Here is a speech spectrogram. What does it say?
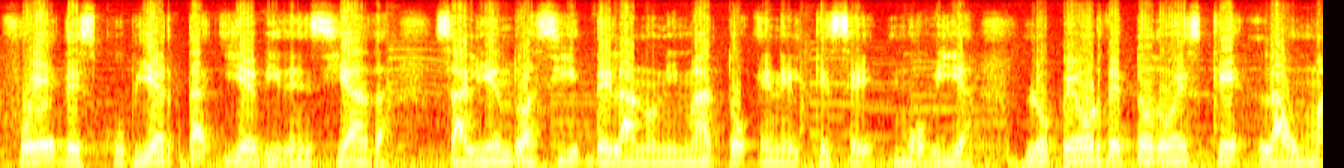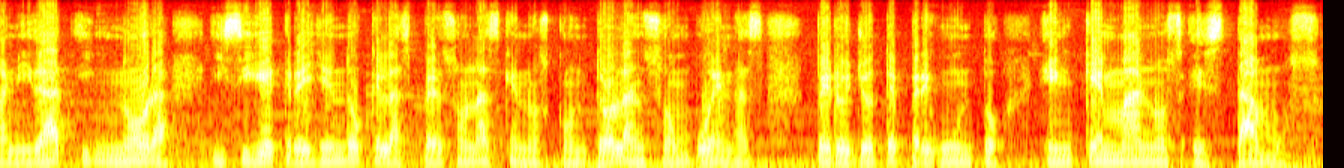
fue descubierta y evidenciada, saliendo así del anonimato en el que se movía. Lo peor de todo es que la humanidad ignora y sigue creyendo que las personas que nos controlan son buenas, pero yo te pregunto, ¿en qué manos estamos?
